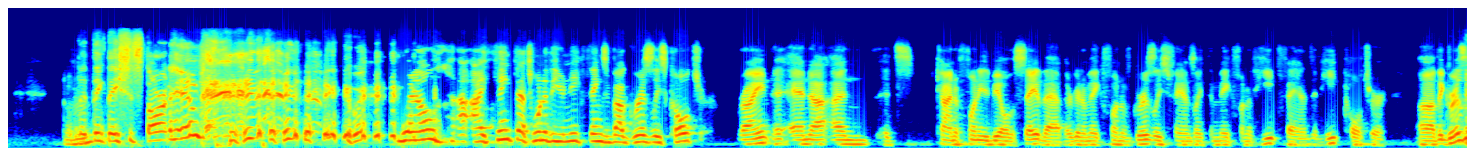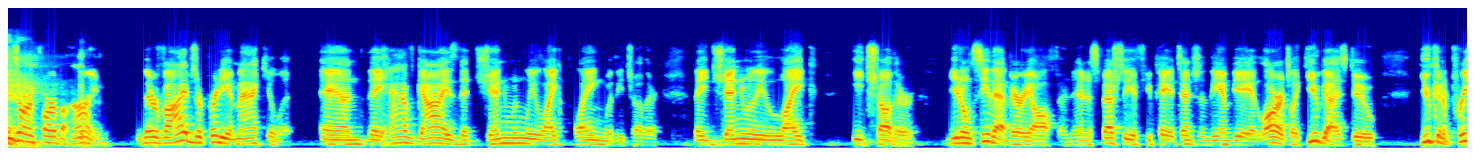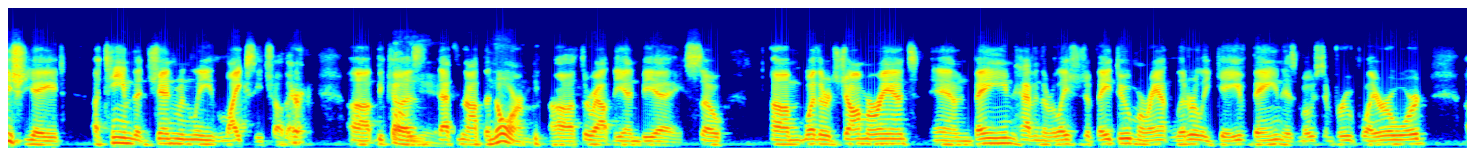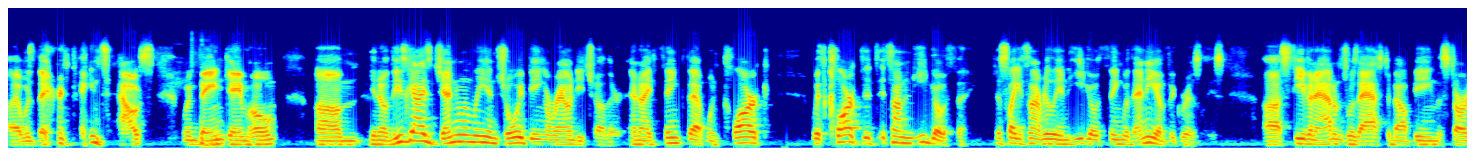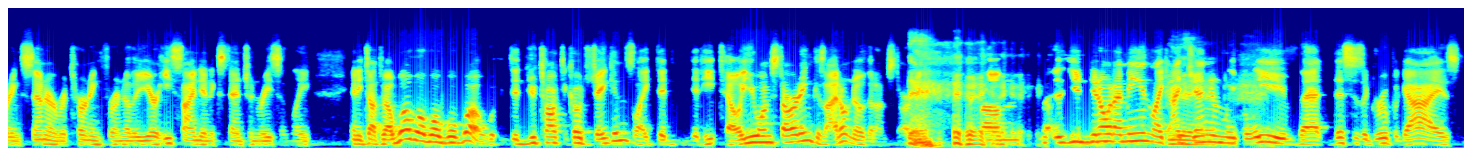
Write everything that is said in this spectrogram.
Don't they think they should start him? Well, I I think that's one of the unique things about Grizzlies culture, right? And uh, and it's kind of funny to be able to say that they're going to make fun of Grizzlies fans like they make fun of Heat fans and Heat culture. Uh, the Grizzlies aren't far behind. Their vibes are pretty immaculate, and they have guys that genuinely like playing with each other. They genuinely like each other. You don't see that very often, and especially if you pay attention to the NBA at large, like you guys do, you can appreciate a team that genuinely likes each other uh, because yeah. that's not the norm uh, throughout the NBA. So um, whether it's Ja Morant and Bane having the relationship they do, Morant literally gave Bane his Most Improved Player award. Uh, it was there in Bane's house when Bane came home. Um, you know, these guys genuinely enjoy being around each other, and I think that when Clarke, with Clarke, it's, it's not an ego thing. Just like it's not really an ego thing with any of the Grizzlies. Uh, Steven Adams was asked about being the starting center, returning for another year. He signed an extension recently, and he talked about, whoa, whoa, whoa, whoa, whoa. Did you talk to Coach Jenkins? Like, did did he tell you I'm starting? Because I don't know that I'm starting. um, you, you know what I mean? Like, I Yeah. genuinely believe that this is a group of guys,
